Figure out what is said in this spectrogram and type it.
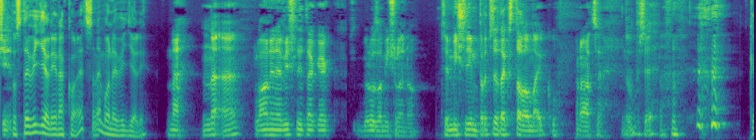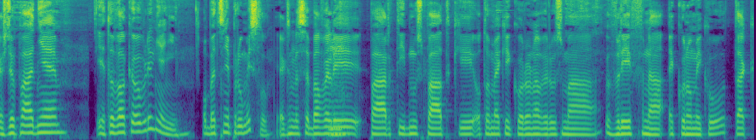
Shit. To jste viděli nakonec, nebo neviděli? Ne. Ne. Plány nevyšly tak, jak bylo zamýšleno. Přemýšlím, proč se tak stalo, Majku. Práce. Dobře. Každopádně je to velké ovlivnění obecně průmyslu. Jak jsme se bavili hmm. pár týdnů zpátky o tom, jaký koronavirus má vliv na ekonomiku, tak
